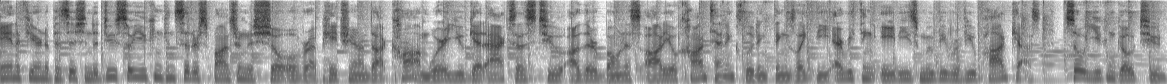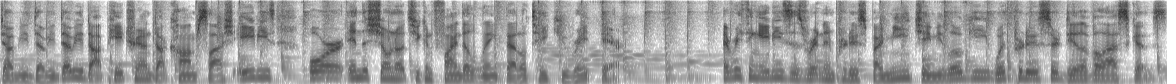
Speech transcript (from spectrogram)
And if you're in a position to do so, you can consider sponsoring the show over at patreon.com, where you get access to other bonus audio content, including things like the Everything 80s Movie Review podcast. So you can go to www.patreon.com slash 80s, or in the show notes, you can find a link that'll take you right there. Everything 80s is written and produced by me, Jamie Logie, with producer Dila Velasquez.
